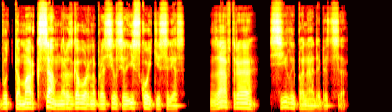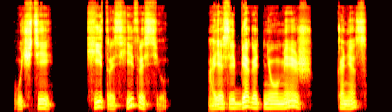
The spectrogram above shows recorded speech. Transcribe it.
Будто Марк сам на разговор напросился и с койки слез. «Завтра силы понадобятся. Учти, хитрость хитростью, а если бегать не умеешь, конец».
